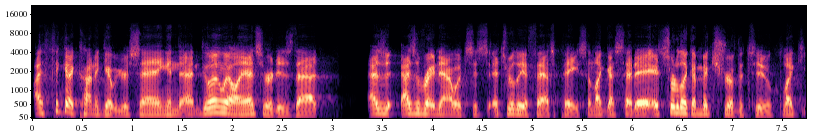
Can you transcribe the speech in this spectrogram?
I think I kind of get what you're saying, and, and the only way I'll answer it is that as as of right now, it's just it's really a fast pace, and like I said, it, it's sort of like a mixture of the two. Like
